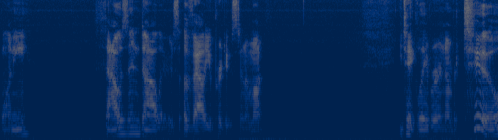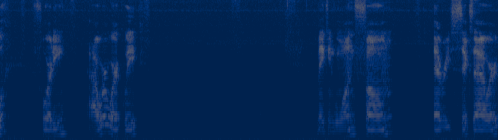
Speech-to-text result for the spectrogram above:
twenty thousand dollars of value produced in a month. You take laborer number two, 40 hour work week, making one phone every six hours,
